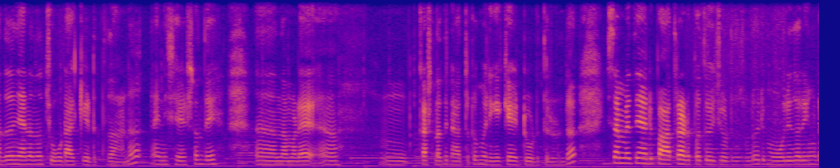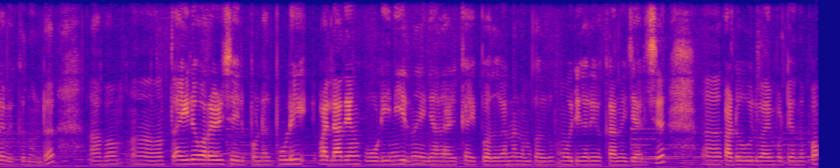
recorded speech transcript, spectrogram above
അത് ഞാനൊന്ന് ചൂടാക്കി എടുത്തതാണ്. അതിന് ശേഷം ദേ നമ്മുടെ കഷ്ണത്തിനകത്തോട്ട് മുരിങ്ങയ്ക്ക ഇട്ട് കൊടുത്തിട്ടുണ്ട്. ഈ സമയത്ത് ഞാനൊരു പാത്രം അടുപ്പത്ത് വെച്ച് കൊടുത്തിട്ടുണ്ട്. ഒരു മോര് കറിയും കൂടെ വെക്കുന്നുണ്ട്. അപ്പം തൈര് കുറയൊഴിച്ച് ഇരിപ്പുണ്ട് അത് പുളി വല്ലാതെ അങ്ങ് കൂടി ഇനി ഇരുന്ന് കഴിഞ്ഞാൽ അത് അഴുക്കായിപ്പോൾ അത് കാരണം നമുക്കത് മോര് കറി വെക്കാമെന്ന് വിചാരിച്ച് കടുക് ഉലുവായും പൊട്ടി വന്നപ്പോൾ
